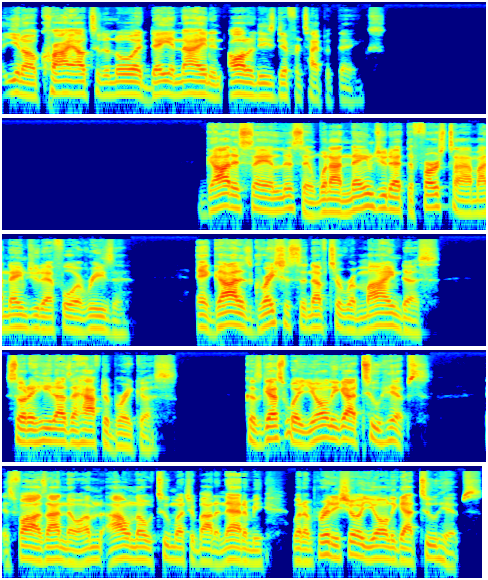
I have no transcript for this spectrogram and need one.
you know, cry out to the Lord day and night and all of these different type of things. God is saying, listen, when I named you that the first time, I named you that for a reason. And God is gracious enough to remind us so that he doesn't have to break us. Because guess what? You only got two hips, as far as I know. I'm I don't know too much about anatomy, but I'm pretty sure you only got two hips.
